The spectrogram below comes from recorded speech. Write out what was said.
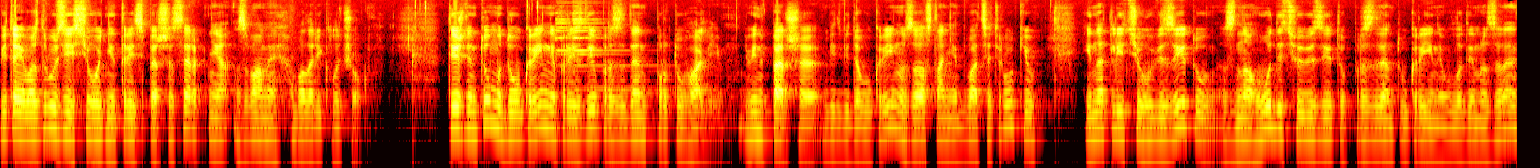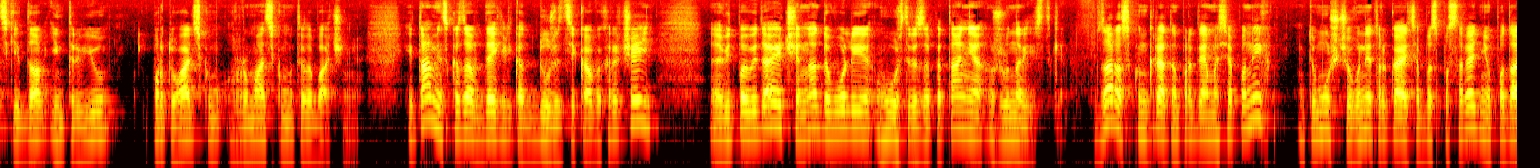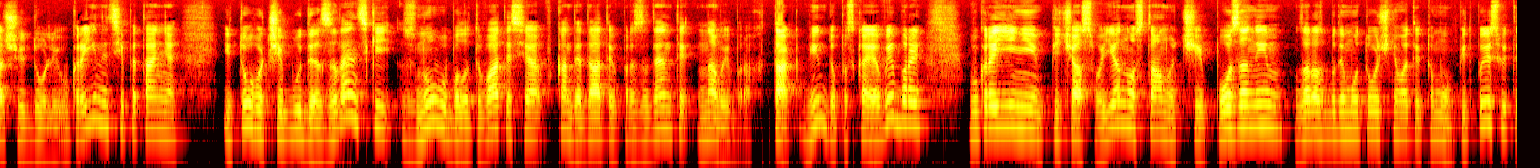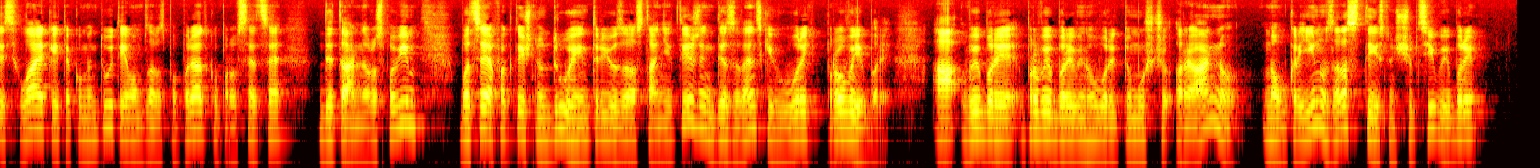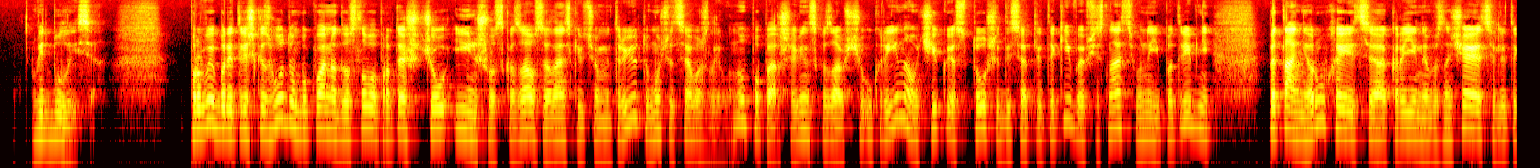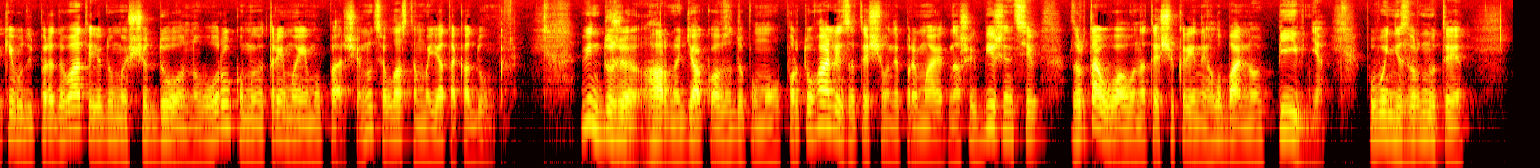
Вітаю вас, друзі! Сьогодні 31 серпня. З вами Валерій Клочок. Тиждень тому до України приїздив президент Португалії. Він вперше відвідав Україну за останні 20 років. І на тлі цього візиту, з нагоди цього візиту, президент України Володимир Зеленський дав інтерв'ю португальському громадському телебаченню. І там він сказав декілька дуже цікавих речей, е, відповідаючи на доволі гострі запитання журналістки. Зараз конкретно пройдемося по них, тому що вони торкаються безпосередньо подальшої долі України ці питання і того, чи буде Зеленський знову балотуватися в кандидати в президенти на виборах. Так, він допускає вибори в Україні під час воєнного стану чи поза ним. Зараз будемо уточнювати. Тому підписуйтесь, лайкайте, коментуйте. Я вам зараз по порядку про все це детально розповім. Бо це фактично друге інтерв'ю за останній тиждень, де Зеленський говорить про вибори. А вибори про вибори він говорить, тому що реально на Україну зараз тиснуть, щоб ці вибори відбулися. Про вибори трішки згодом, буквально до слова про те, що іншого сказав Зеленський в цьому інтерв'ю, тому що це важливо. Ну, по-перше, він сказав, що Україна очікує 160 літаків, F-16, вони їй потрібні. Питання рухається, країни визначаються, літаки будуть передавати. Я думаю, що до нового року ми отримаємо перші. Ну, це власне моя така думка. Він дуже гарно дякував за допомогу Португалії, за те, що вони приймають наших біженців. Звертав увагу на те, що країни глобального півдня повинні звернути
